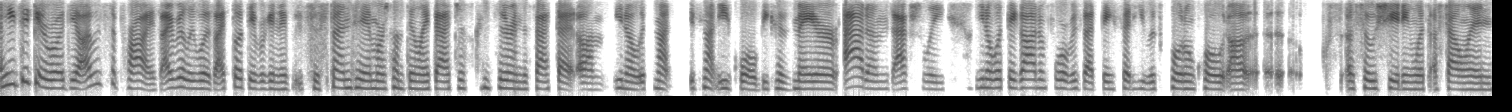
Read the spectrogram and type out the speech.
He did get a raw deal. I was surprised. I really was. I thought they were going to suspend him or something like that, just considering the fact that um, you know, it's not it's not equal because Mayor Adams actually, you know, what they got him for was that they said he was quote unquote uh, associating with a felon,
